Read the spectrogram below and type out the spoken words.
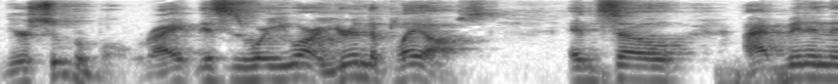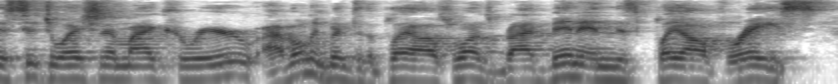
your Super Bowl, right? This is where you are. You're in the playoffs, and so I've been in this situation in my career. I've only been to the playoffs once, but I've been in this playoff race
